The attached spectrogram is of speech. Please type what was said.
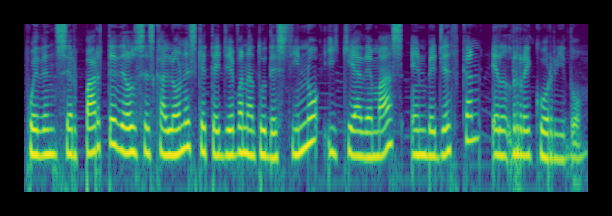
Pueden ser parte de los escalones que te llevan a tu destino y que además embellezcan el recorrido.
